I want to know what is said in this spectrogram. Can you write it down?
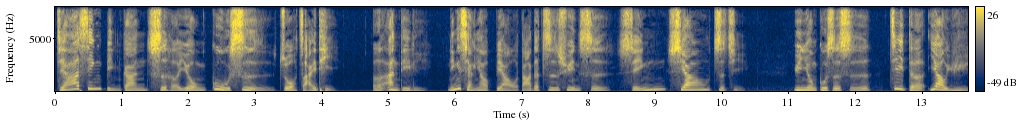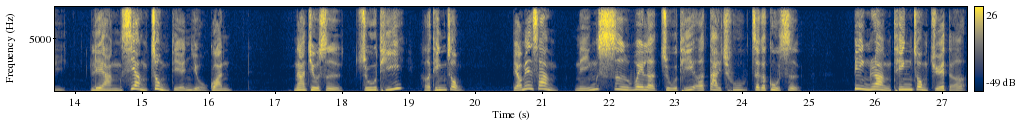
夹心饼干适合用故事做载体，而暗地里您想要表达的资讯是行销自己。运用故事时，记得要与两项重点有关，那就是主题和听众。表面上，您是为了主题而带出这个故事，并让听众觉得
